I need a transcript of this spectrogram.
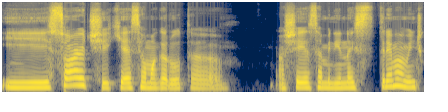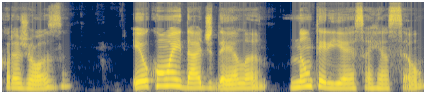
E sorte que essa é uma garota. Achei essa menina extremamente corajosa. Eu, com a idade dela, não teria essa reação.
